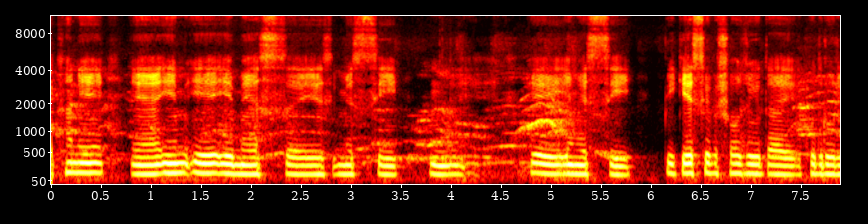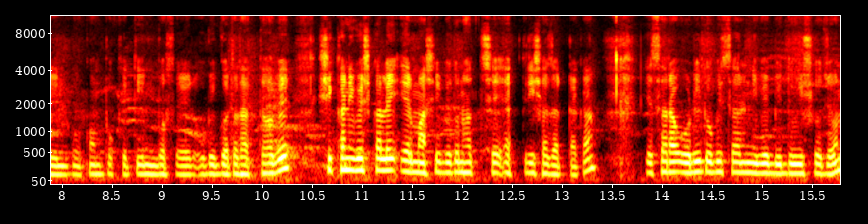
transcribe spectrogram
এখানে M, A, M, S M, S, C M, S, C PKSF সহযোগিতায় ক্ষুদ্র ঋণ কমপক্ষে তিন বছরের অভিজ্ঞতা থাকতে হবে। শিক্ষানিবেশকালে এর মাসিক বেতন হচ্ছে একত্রিশ হাজার টাকা। এছাড়া অডিট অফিসার নিবে দুইশো জন,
